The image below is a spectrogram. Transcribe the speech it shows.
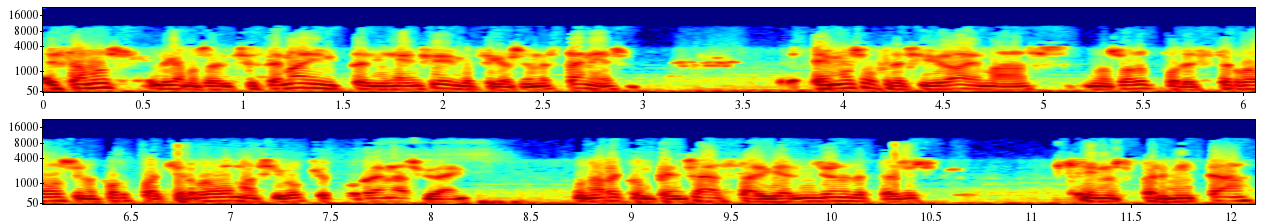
Estamos, digamos, el sistema de inteligencia e investigación está en eso. Hemos ofrecido además, no solo por este robo, sino por cualquier robo masivo que ocurra en la ciudad, una recompensa de hasta 10 millones de pesos que nos permita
